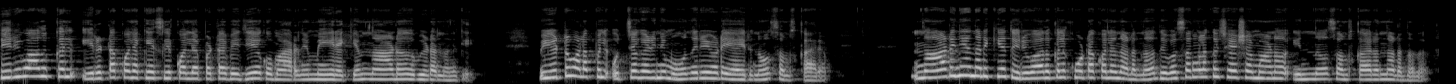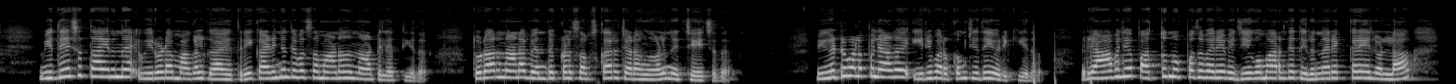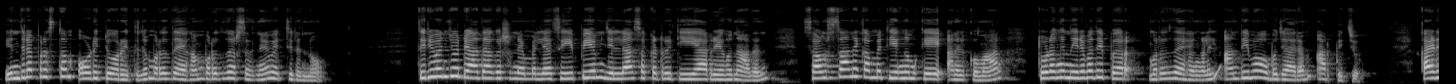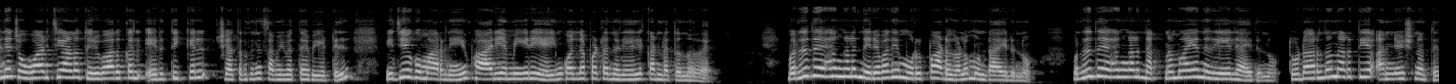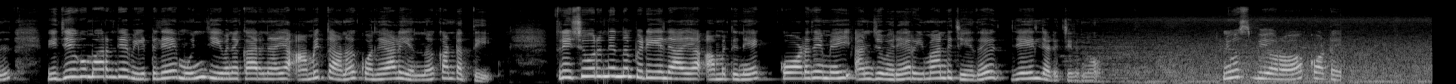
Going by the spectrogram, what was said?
തിരുവാതുക്കൽ ഇരട്ടക്കൊലക്കേസിൽ കൊല്ലപ്പെട്ട വിജയകുമാറിനും മീരയ്ക്കും നാട് വിട നൽകി. വീട്ടുവളപ്പിൽ ഉച്ചകഴിഞ്ഞ് മൂന്നരയോടെയായിരുന്നു സംസ്കാരം. നാടിനെ നടുക്കിയ തിരുവാതുക്കൽ കൂട്ടക്കൊല നടന്ന് ദിവസങ്ങൾക്ക് ശേഷമാണ് ഇന്ന് സംസ്കാരം നടന്നത്. വിദേശത്തായിരുന്ന ഇവരുടെ മകൾ ഗായത്രി കഴിഞ്ഞ ദിവസമാണ് നാട്ടിലെത്തിയത്. തുടർന്നാണ് ബന്ധുക്കൾ സംസ്കാര ചടങ്ങുകൾ നിശ്ചയിച്ചത്. വീട്ടുവളപ്പിലാണ് ഇരുവർക്കും ചിതയൊരുക്കിയത്. രാവിലെ പത്ത് മുപ്പത് വരെ വിജയകുമാറിന്റെ തിരുനരക്കരയിലുള്ള ഇന്ദ്രപ്രസ്ഥം ഓഡിറ്റോറിയത്തിൽ മൃതദേഹം പൊതുദർശനത്തിന് വെച്ചിരുന്നു. Thiruvanchoor Radhakrishnan M L A C P M ജില്ലാ സെക്രട്ടറി ടി ആർ രഘുനാഥൻ സംസ്ഥാന കമ്മിറ്റി അംഗം കെ അനിൽകുമാർ തുടങ്ങി നിരവധി പേർ മൃതദേഹങ്ങളിൽ അന്തിമോപചാരം അർപ്പിച്ചു. കഴിഞ്ഞ ചൊവ്വാഴ്ചയാണ് തിരുവാതുക്കൽ എരുത്തിക്കൽ ക്ഷേത്രത്തിന് സമീപത്തെ വീട്ടിൽ വിജയകുമാറിനെയും ഭാര്യ മീരയെയും കൊല്ലപ്പെട്ട നിലയിൽ കണ്ടെത്തുന്നത്. മൃതദേഹങ്ങളിൽ നിരവധി മുറിപ്പാടുകളും ഉണ്ടായിരുന്നു. മൃതദേഹങ്ങൾ നഗ്നമായ നിലയിലായിരുന്നു. തുടർന്ന് നടത്തിയ അന്വേഷണത്തിൽ വിജയകുമാറിന്റെ വീട്ടിലെ മുൻ ജീവനക്കാരനായ അമിത് അമിതാണ് കൊലയാളിയെന്ന് കണ്ടെത്തി. തൃശൂരിൽ നിന്നും പിടിയിലായ അമിതിനെ കോടതി മെയ് അഞ്ചു വരെ റിമാൻഡ് ചെയ്ത് ജയിലിലടച്ചിരുന്നു. News bureau Kottayam.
